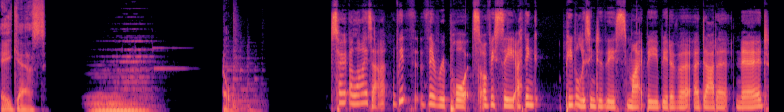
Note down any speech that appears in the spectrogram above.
ACAST. So, Eliza, with the reports, obviously, I think people listening to this might be a bit of a, a data nerd.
